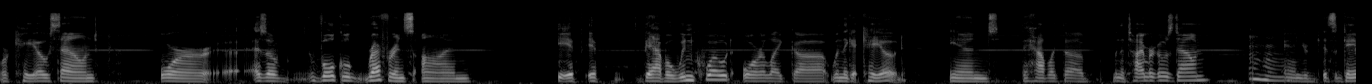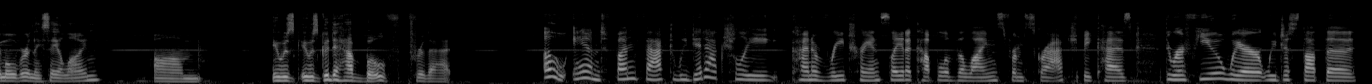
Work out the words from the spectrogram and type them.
or KO sound or uh, as a vocal reference on if if they have a win quote or like uh, when they get KO'd and they have like the when the timer goes down Mhm. and you're, it's a game over and they say a line um it was it was good to have both for that Oh, and fun fact, we did actually kind of retranslate a couple of the lines from scratch because there were a few where we just thought the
